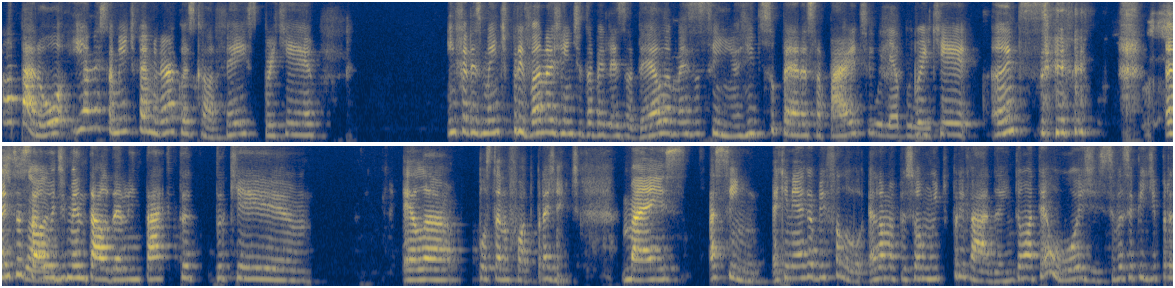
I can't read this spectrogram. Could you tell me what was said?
Ela parou, e honestamente foi a melhor coisa que ela fez, porque infelizmente privando a gente da beleza dela, mas assim, a gente supera essa parte, porque antes antes a saúde mental dela intacta do que ela postando foto pra gente. Mas assim, é que nem a Gabi falou, ela é uma pessoa muito privada. Então, até hoje, se você pedir para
